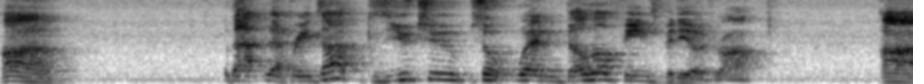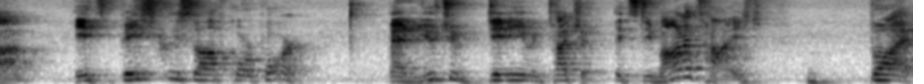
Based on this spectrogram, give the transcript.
um, that that brings up because YouTube. So when Belle Delphine's video dropped, um, it's basically softcore porn, and YouTube didn't even touch it. It's demonetized, but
